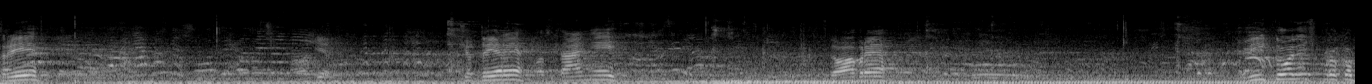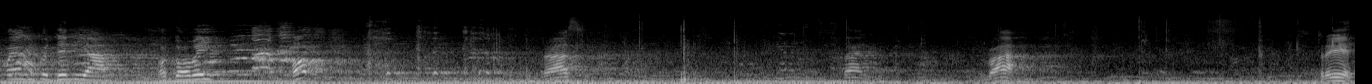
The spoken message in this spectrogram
Три. Чотири. Останній. Добре. Війтович, Прокопенко, Дем'ян. Готовий? Оп! Раз. Встань. Два. Три.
